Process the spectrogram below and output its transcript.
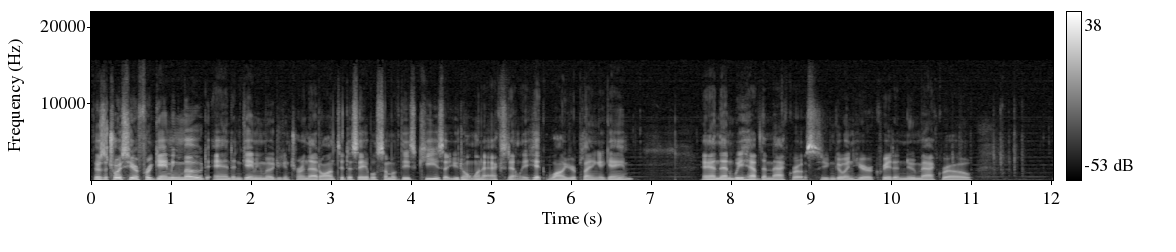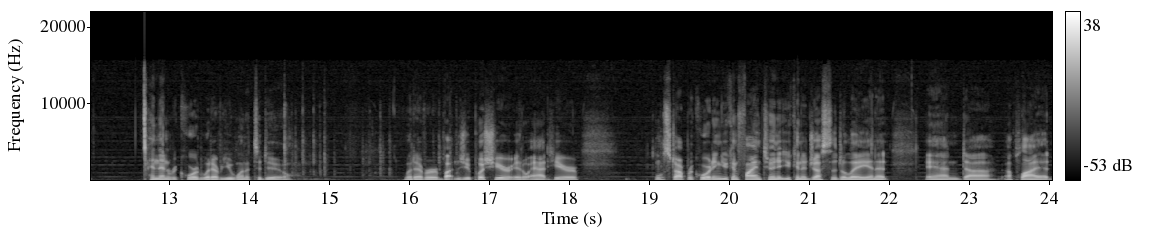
There's a choice here for gaming mode, and in gaming mode you can turn that on to disable some of these keys that you don't want to accidentally hit while you're playing a game. And then we have the macros. So you can go in here, create a new macro, and then record whatever you want it to do. Whatever buttons you push here, it'll add here. We'll stop recording. You can fine tune it, you can adjust the delay in it, and uh, apply it.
